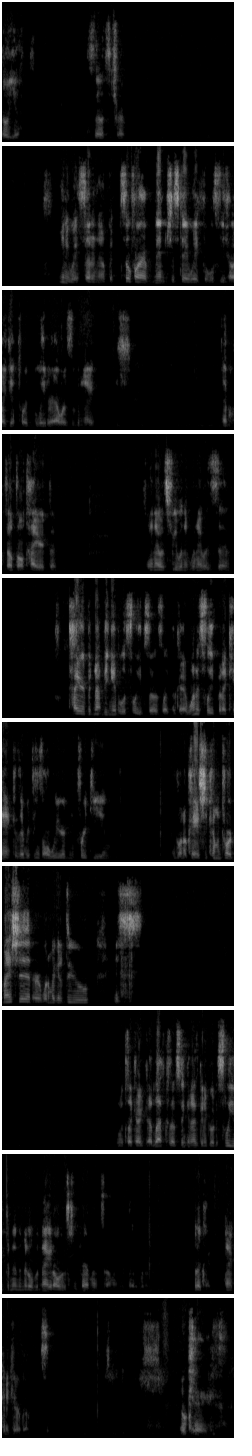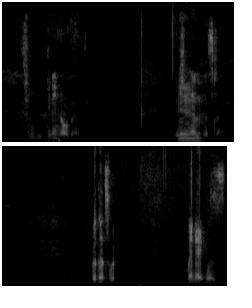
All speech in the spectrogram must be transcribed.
Oh yeah so it's a trip. Anyways, I don't know, but so far I've managed to stay awake, but we'll see how I get toward the later hours of the night. I felt all tired, but and I was feeling it when I was uh, tired, but not being able to sleep. So it's like, okay, I want to sleep, but I can't because everything's all weird and freaky, and I'm going, okay, is she coming toward my shit, or what am I gonna do? it's like I, I left because I was thinking I was going to go to sleep, and then in the middle of the night, all this shit happened. So I'm like, okay, whatever. But okay, I'm not going to care about it. So. Okay, shouldn't be get into all that. We should have Yeah. it this time. But that's what my night was.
